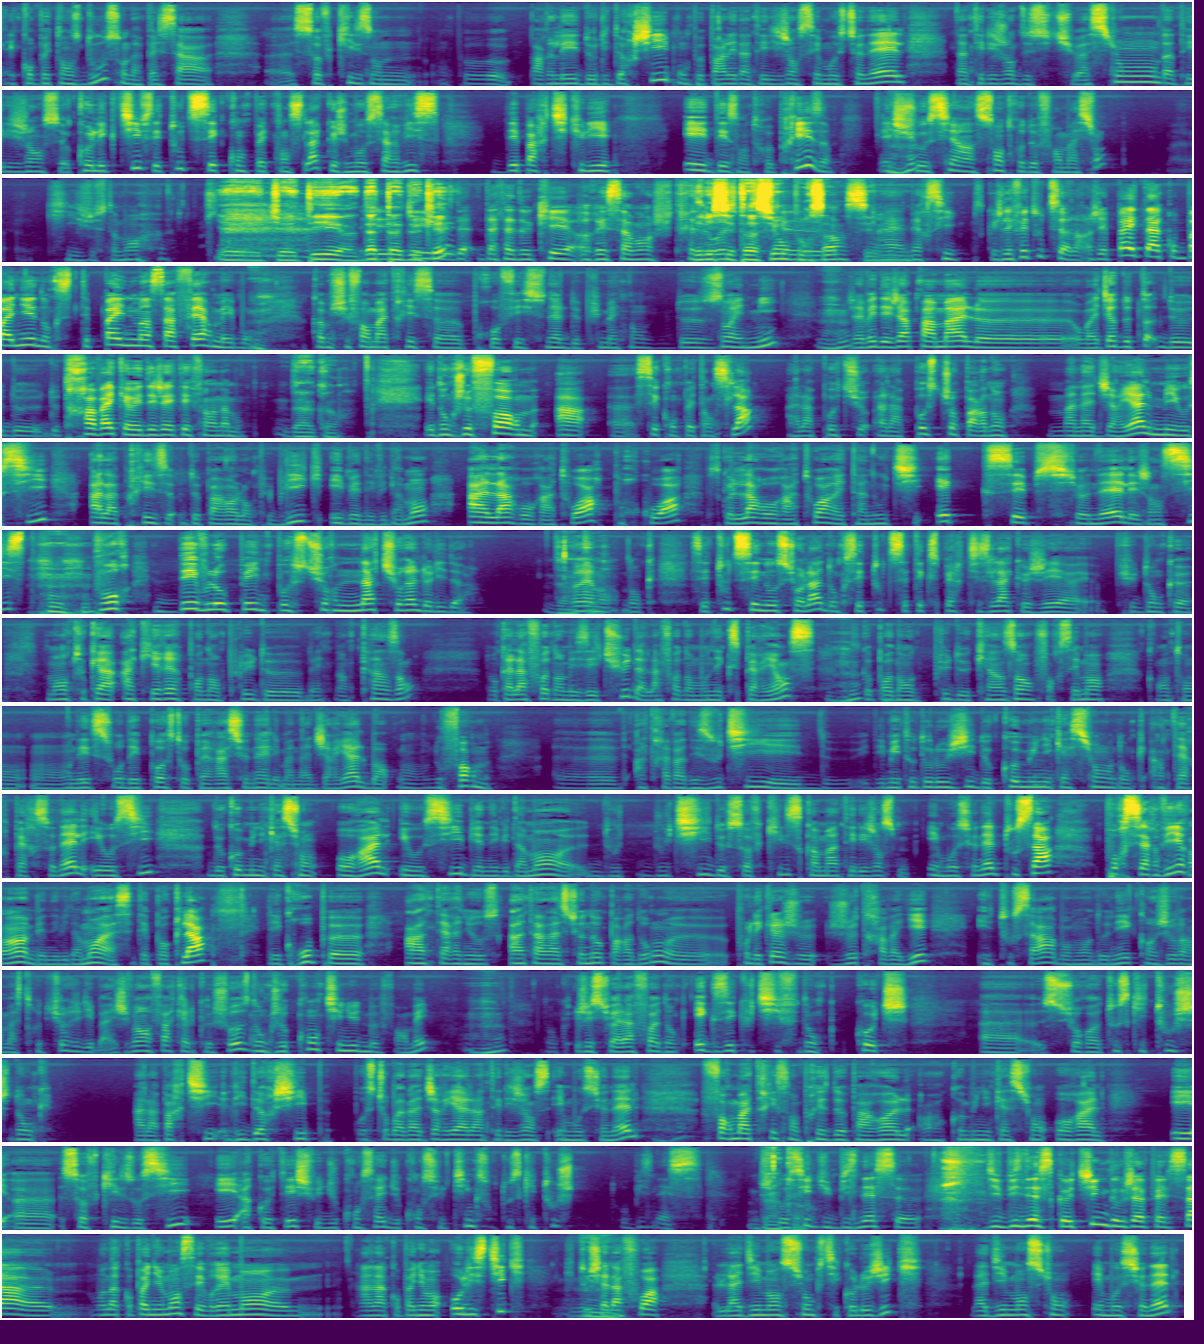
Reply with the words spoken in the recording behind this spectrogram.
les compétences douces, on appelle ça euh, soft skills. On, on peut parler de leadership, on peut parler d'intelligence émotionnelle, d'intelligence de situation, d'intelligence collective. C'est toutes ces compétences-là que je mets au service des particuliers et des entreprises. Et je Mhm. suis aussi un centre de formation euh, qui justement tu as été euh, data docké. Data docké récemment, je suis très Félicitations pour ça. Ouais, merci, parce que je l'ai fait toute seule. Hein. Je n'ai pas été accompagnée, donc c'était pas une mince affaire, mais bon, comme je suis formatrice euh, professionnelle depuis maintenant deux ans et demi, mhm. j'avais déjà pas mal, euh, on va dire, de, de, de, travail qui avait déjà été fait en amont. D'accord. Et donc je forme à ces compétences-là à la posture, à la posture pardon, managériale, mais aussi à la prise de parole en public et bien évidemment à l'art oratoire. Pourquoi? Parce que l'art oratoire est un outil exceptionnel, et j'insiste, pour développer une posture naturelle de leader. Vraiment. Donc, c'est toutes ces notions-là, donc c'est toute cette expertise-là que j'ai euh, pu, donc, euh, moi en tout cas, acquérir pendant plus de maintenant 15 ans. Donc à la fois dans mes études, à la fois dans mon expérience, mhm. parce que pendant plus de 15 ans, forcément, quand on, est sur des postes opérationnels et managériels, ben, on nous forme euh, à travers des outils et, des méthodologies de communication donc interpersonnelle et aussi de communication orale et aussi bien évidemment euh, d'outils de soft skills comme intelligence émotionnelle. Tout ça pour servir hein, bien évidemment à cette époque-là les groupes euh, internationaux pardon pour lesquels je, travaillais. Et tout ça à un moment donné quand j'ai ouvert ma structure j'ai dit bah, je vais en faire quelque chose. Donc je continue de me former. Mhm. donc je suis à la fois donc exécutif donc coach sur tout ce qui touche donc à la partie leadership, posture managériale, intelligence émotionnelle, mhm. formatrice en prise de parole, en communication orale et euh, soft skills aussi. Et à côté, je fais du conseil, du consulting sur tout ce qui touche au business. Je fais aussi du business, euh, du business coaching. Donc j'appelle ça, euh, mon accompagnement, c'est vraiment un accompagnement holistique qui touche à mhm. la fois la dimension psychologique, la dimension émotionnelle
